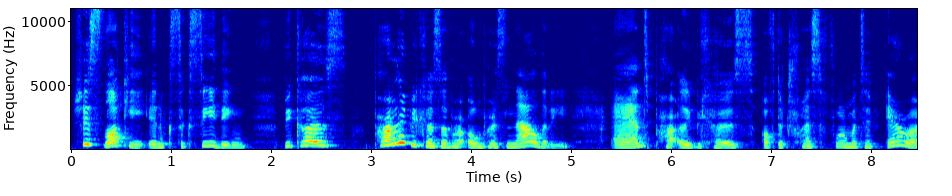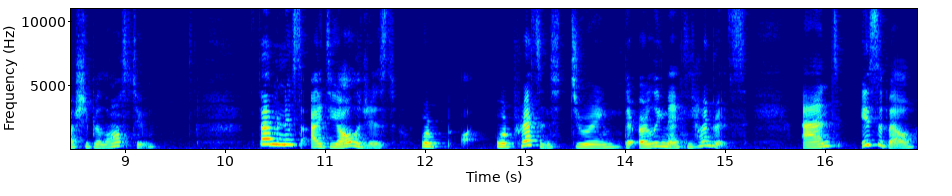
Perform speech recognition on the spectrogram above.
She's lucky in succeeding because partly because of her own personality and partly because of the transformative era she belongs to. Feminist ideologists were, were present during the early 1900s, and Isobel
